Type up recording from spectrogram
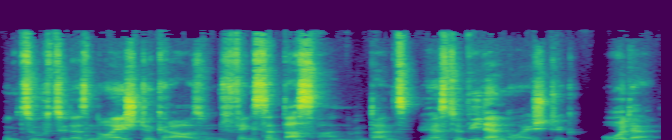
Und suchst dir das neue Stück raus und fängst dann das an und dann hörst du wieder ein neues Stück. Oder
